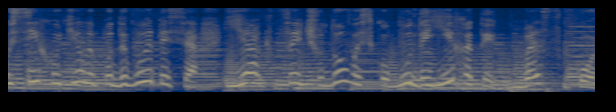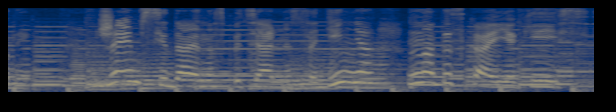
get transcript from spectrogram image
Усі хотіли подивитися, як це чудовисько буде їхати без коней. Джеймс сідає на спеціальне сидіння, натискає якийсь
